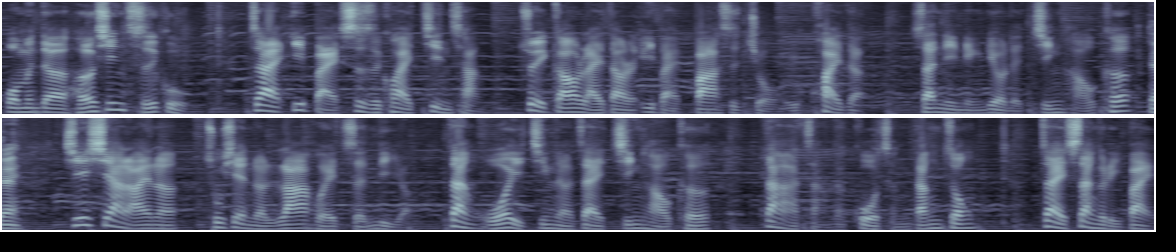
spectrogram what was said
我们的核心持股在一百四十块进场，最高来到了一百八十九块的三零零六的金豪科。对，接下来呢出现了拉回整理哦，但我已经呢在金豪科大涨的过程当中，在上个礼拜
